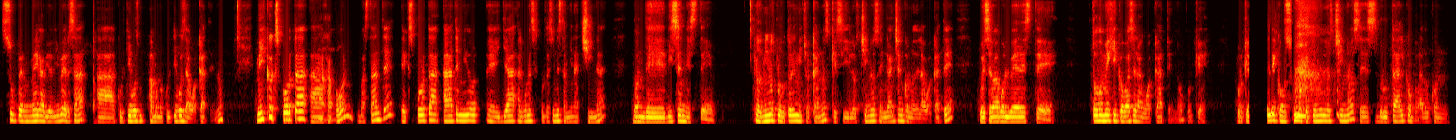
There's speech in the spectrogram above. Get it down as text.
súper mega biodiversa a cultivos, a monocultivos de aguacate, ¿no? México exporta a Japón bastante, exporta, ha tenido eh, ya algunas exportaciones también a China, donde dicen, este, los mismos productores michoacanos que si los chinos se enganchan con lo del aguacate, pues se va a volver este, todo México va a ser aguacate, ¿no? Porque, porque el de consumo que tienen los chinos es brutal comparado con,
